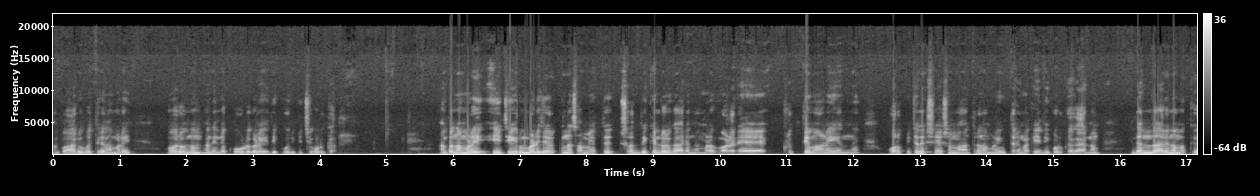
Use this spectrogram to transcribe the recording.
അപ്പോൾ ആ രൂപത്തിൽ നമ്മൾ ഓരോന്നും അതിന്റെ കോഡുകൾ എഴുതി പൂരിപ്പിച്ച് കൊടുക്കുക. അപ്പം നമ്മൾ ഈ ചേരുമ്പടി ചേർക്കുന്ന സമയത്ത് ശ്രദ്ധിക്കേണ്ട ഒരു കാര്യം നമ്മൾ വളരെ കൃത്യമാണ് എന്ന് ഉറപ്പിച്ചതിന് ശേഷം മാത്രം നമ്മൾ ഈ ഉത്തരങ്ങളൊക്കെ എഴുതി കൊടുക്കുക. കാരണം ഇതെന്തായാലും നമുക്ക്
